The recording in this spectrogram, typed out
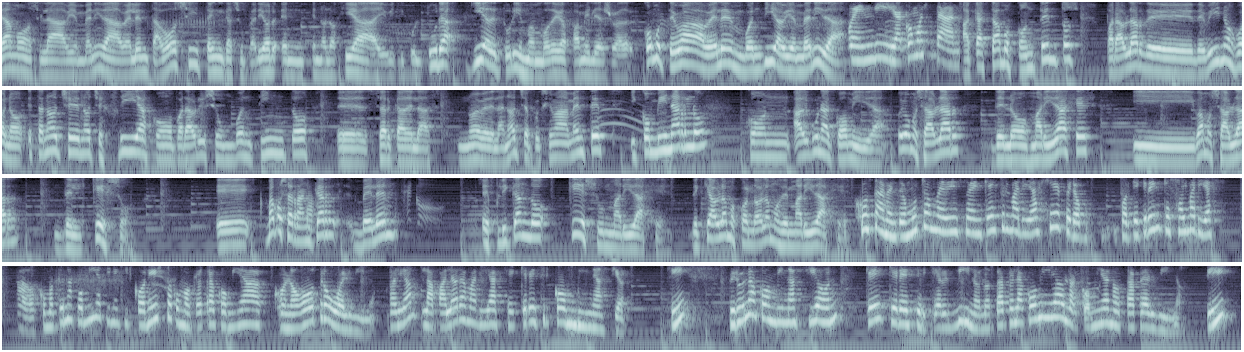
Damos la bienvenida a Belén Tabosi, técnica superior en enología y viticultura, guía de turismo en Bodega Familia Schroeder. ¿Cómo te va, Belén? Buen día, bienvenida. Buen día, ¿cómo están? Acá estamos contentos para hablar de, vinos. Bueno, esta noche, noches frías, como para abrirse un buen tinto, eh, cerca de las 9 de la noche aproximadamente, y combinarlo con alguna comida. Hoy vamos a hablar de los maridajes y vamos a hablar del queso. Eh, vamos a arrancar, Belén, explicando qué es un maridaje. ¿De qué hablamos cuando hablamos de maridaje? Justamente, muchos me dicen que es el maridaje, pero porque creen que hay maridajes como que una comida tiene que ir con eso, como que otra comida con lo otro o el vino. En realidad, la palabra maridaje quiere decir combinación, ¿sí? Pero una combinación ¿Qué quiere decir? Que el vino no tape la comida o la comida no tape el vino, ¿sí?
